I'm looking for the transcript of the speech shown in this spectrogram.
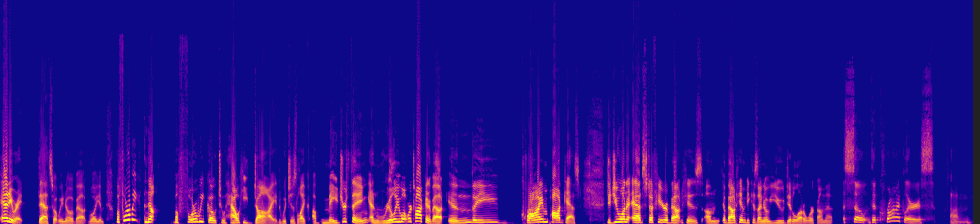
any rate that's what we know about William. Before we now before we go to how he died, which is like a major thing and really what we're talking about in the crime podcast, did you want to add stuff here about his um about him because I know you did a lot of work on that. So the chroniclers um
